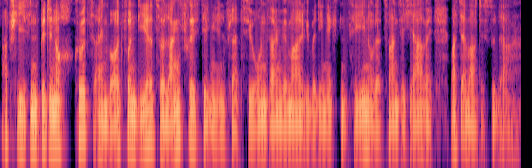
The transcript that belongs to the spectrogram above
Abschließend bitte noch kurz ein Wort von dir zur langfristigen Inflation, sagen wir mal über die nächsten 10 oder 20 Jahre. Was erwartest du da?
